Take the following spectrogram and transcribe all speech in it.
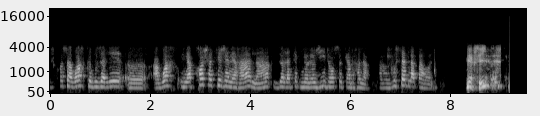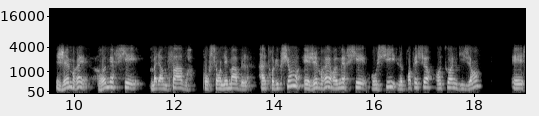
Je crois savoir que vous allez euh, avoir une approche assez générale hein, de la technologie dans ce cadre-là. Alors, je vous cède la parole. Merci. J'aimerais remercier Madame Favre pour son aimable introduction et j'aimerais remercier aussi le professeur Antoine Guisan et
